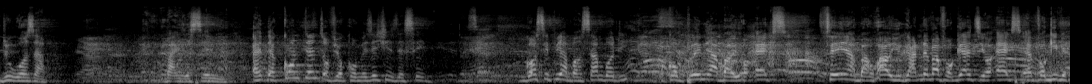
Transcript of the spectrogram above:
do WhatsApp. But the same. And the content of your conversation is the same. Gossiping about somebody, complaining about your ex, saying about how you can never forget your ex and forgive him.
